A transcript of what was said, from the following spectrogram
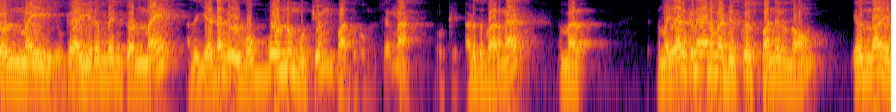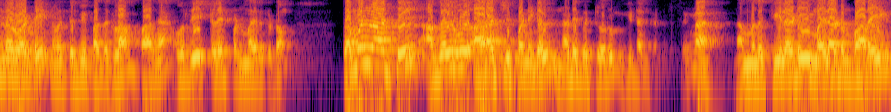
தொன்மை ஓகேவா இரும்பின் தொன்மை அந்த இடங்கள் ஒவ்வொன்றும் முக்கியம் பார்த்துக்கோங்க சரிங்களா? ஓகே அடுத்து பாருங்க நம்ம நம்ம ஏற்கனவே நம்ம டிஸ்கஸ் பண்ணியிருந்தோம். இருந்தால் இன்னொரு வாட்டி நம்ம திருப்பி பார்த்துக்கலாம். பாருங்க ஒரு ரீகலெக்ட் பண்ண மாதிரி இருக்கட்டும். தமிழ்நாட்டில் அகழ்வு ஆராய்ச்சி பணிகள் நடைபெற்று வரும் இடங்கள். சரிங்களா? நம்ம இந்த கீழடி மயிலாடும்பாறை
